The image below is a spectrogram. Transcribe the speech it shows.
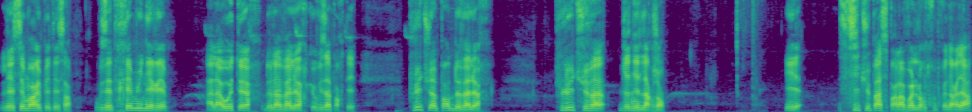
Laissez-moi répéter ça. Vous êtes rémunéré à la hauteur de la valeur que vous apportez. Plus tu apportes de valeur, plus tu vas gagner de l'argent. Et si tu passes par la voie de l'entrepreneuriat,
